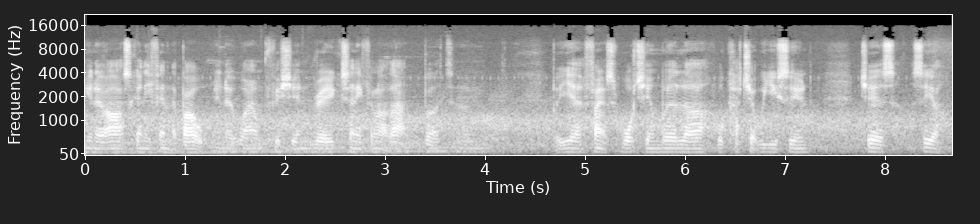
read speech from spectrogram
You know, ask anything about you know where I'm fishing, rigs, anything like that. But um, but yeah, thanks for watching. We'll uh, we'll catch up with you soon. Cheers. See ya.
